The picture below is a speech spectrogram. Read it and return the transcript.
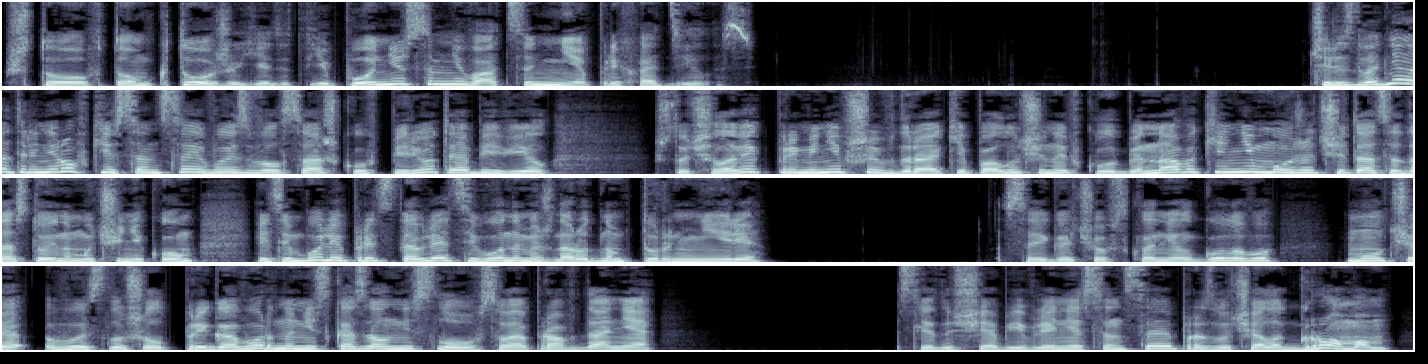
что в том, кто же едет в Японию, сомневаться не приходилось. Через два дня на тренировке сенсей вызвал Сашку вперед и объявил, что человек, применивший в драке полученные в клубе навыки, не может считаться достойным учеником и тем более представлять его на международном турнире. Саигачев склонил голову, молча выслушал приговор, но не сказал ни слова в свое оправдание. Следующее объявление сенсея прозвучало громом —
